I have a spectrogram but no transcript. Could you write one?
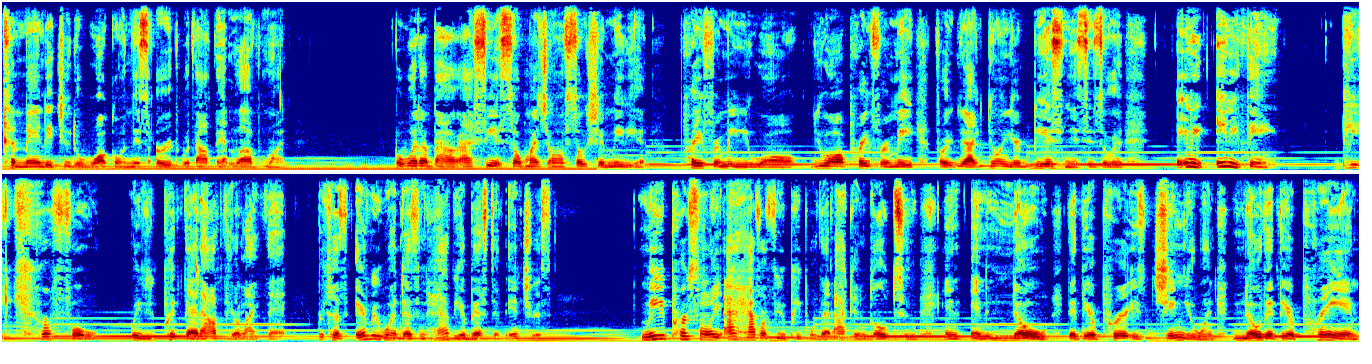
commanded you to walk on this earth without that loved one. But what about, I see it so much on social media. Pray for me, you all. You all pray for me for like doing your businesses or any anything. Be careful when you put that out there like that because everyone doesn't have your best of interest. Me personally, I have a few people that I can go to and, and know that their prayer is genuine, know that they're praying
